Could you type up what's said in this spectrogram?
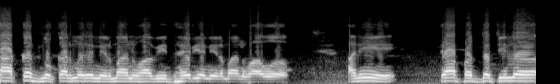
ताकद लोकांमध्ये निर्माण व्हावी धैर्य निर्माण व्हावं आणि त्या पद्धतीनं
